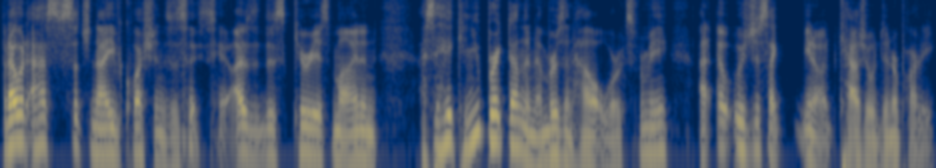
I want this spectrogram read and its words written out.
but I would ask such naive questions as I was this curious mind. And I say, Hey, can you break down the numbers and how it works for me? I, it was just like, you know, a casual dinner party.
